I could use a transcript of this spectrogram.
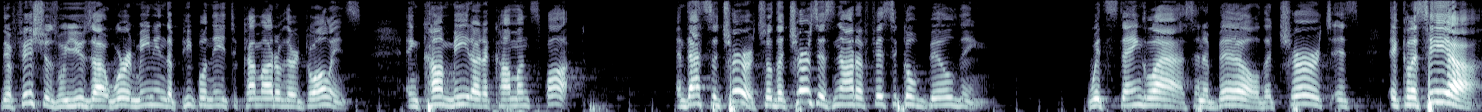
the officials will use that word, meaning the people need to come out of their dwellings and come meet at a common spot. And that's the church. So the church is not a physical building with stained glass and a bell. The church is ecclesia.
